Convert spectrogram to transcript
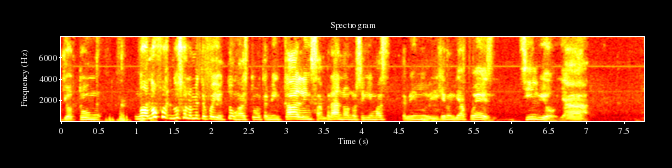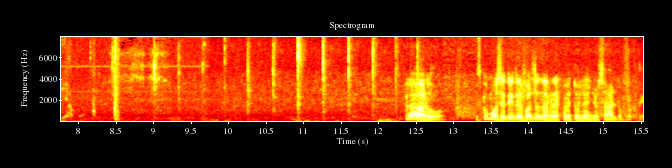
Yotun, no, no fue, no solamente fue Yotun, ah, estuvo también Calen, Zambrano, no sé quién más, también le dijeron ya pues, Silvio, ya, ya pues. Claro, es como si a ti te faltan el respeto el año salto por ti.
